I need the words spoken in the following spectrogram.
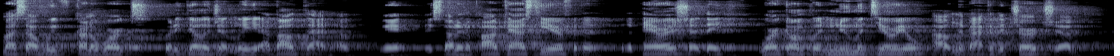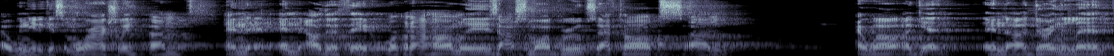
myself, we've kind of worked pretty diligently about that. Uh, they started a podcast here for the for the parish. Uh, they worked on putting new material out in the back of the church. Uh, uh we need to get some more actually. Um, and and other things. We work on our homilies, our small groups, our talks. Um, well, again, and uh, during Lent,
